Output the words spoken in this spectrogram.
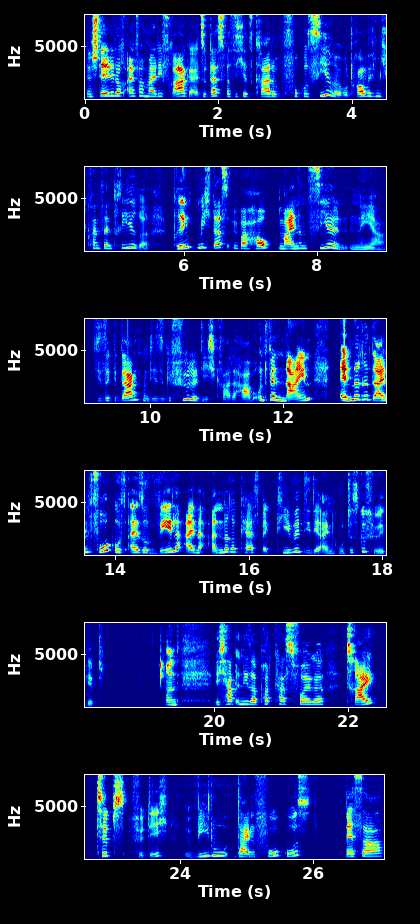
dann stell dir doch einfach mal die Frage, also das, was ich jetzt gerade fokussiere, worauf ich mich konzentriere, bringt mich das überhaupt meinen Zielen näher? Diese Gedanken, diese Gefühle, die ich gerade habe. Und wenn nein, ändere deinen Fokus, also wähle eine andere Perspektive, die dir ein gutes Gefühl gibt. Und ich habe in dieser Podcast-Folge drei Tipps für dich, wie du deinen Fokus besser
